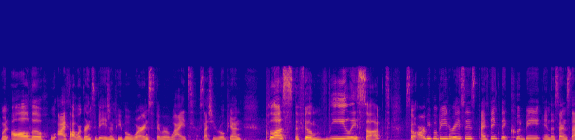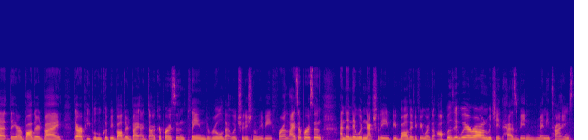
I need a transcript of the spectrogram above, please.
When all the who I thought were going to be Asian people weren't, they were white slash European. Plus, the film really sucked. So are people being racist? I think they could be in the sense that they are bothered by there are people who could be bothered by a darker person playing the role that would traditionally be for a lighter person and then they wouldn't actually be bothered if it were the opposite way around, which it has been many times.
